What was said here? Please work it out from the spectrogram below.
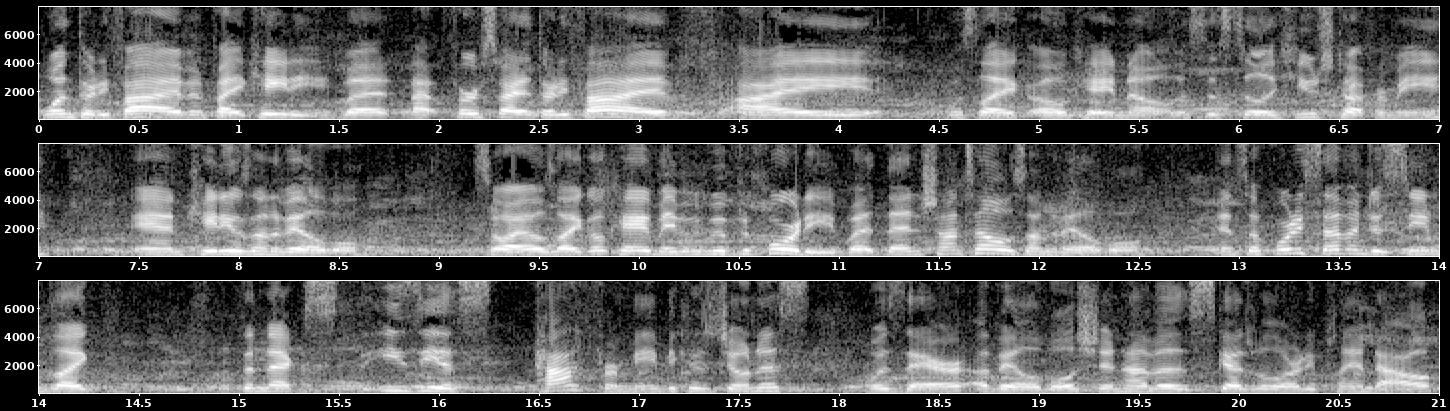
135 and fight Katie, but that first fight at 35, I was like, oh, okay, no, this is still a huge cut for me. And Katie was unavailable. So I was like, okay, maybe we move to 40. But then Chantelle was unavailable. And so 47 just seemed like the next, the easiest path for me because Jonas was there, available. She didn't have a schedule already planned out.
